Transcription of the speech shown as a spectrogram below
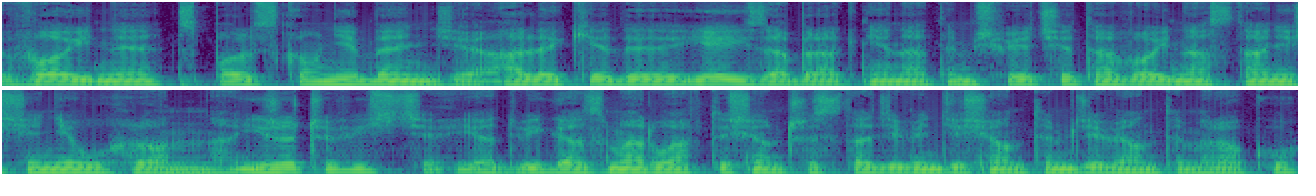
wojny z Polską nie będzie, ale kiedy jej zabraknie na tym świecie, ta wojna stanie się nieuchronna. I rzeczywiście Jadwiga zmarła w 1399 roku,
